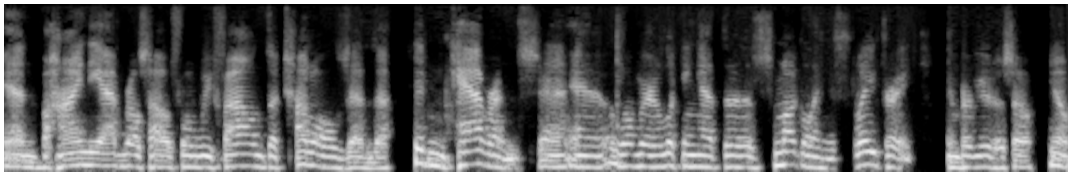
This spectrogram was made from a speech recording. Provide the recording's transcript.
and behind the Admiral's house, when we found the tunnels and the hidden caverns, and, and when we were looking at the smuggling, the slave trade in Bermuda. So you know,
